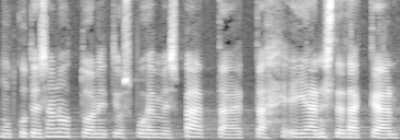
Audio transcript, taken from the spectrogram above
mutta kuten sanottua, niin jos puhemies päättää, että ei äänestetäkään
